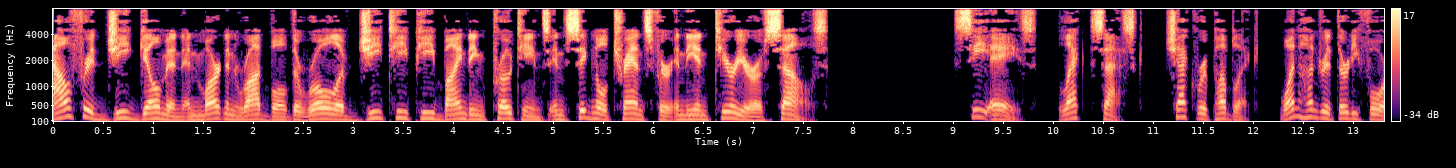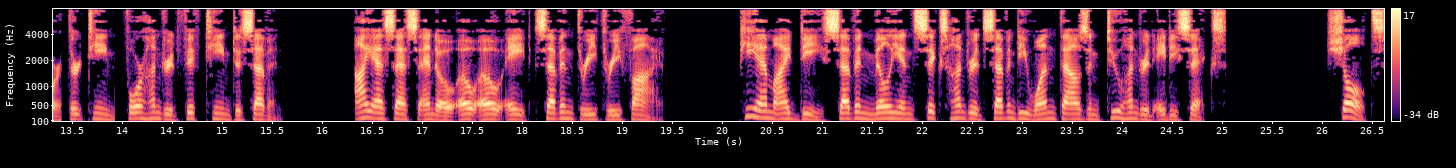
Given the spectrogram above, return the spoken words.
Alfred G. Gilman and Martin Rodbell The role of GTP binding proteins in signal transfer in the interior of cells. C.A.s. Lech, Cesc. Czech Republic. 134 13, 415–7. ISSN 0008-7335. PMID 7671286. Schultz,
